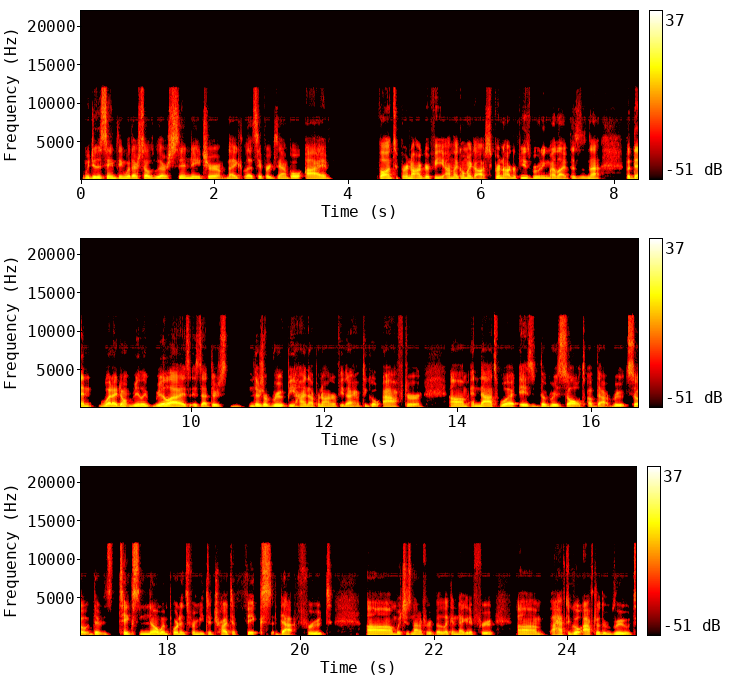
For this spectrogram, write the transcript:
And we do the same thing with ourselves with our sin nature. Like, let's say, for example, I fall into pornography. I'm like, oh my gosh, pornography is ruining my life. This is that. But then what I don't really realize is that there's there's a root behind that pornography that I have to go after. Um, and that's what is the result of that root. So there takes no importance for me to try to fix that fruit um, which is not a fruit, but like a negative fruit. Um, I have to go after the root,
